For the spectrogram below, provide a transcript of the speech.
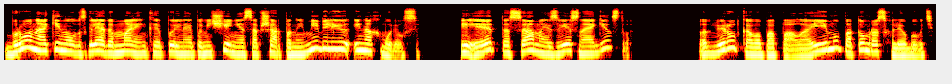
Бруно окинул взглядом маленькое пыльное помещение с обшарпанной мебелью и нахмурился. «И это самое известное агентство?» Подберут кого попало, а ему потом расхлебывать.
